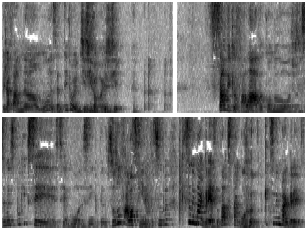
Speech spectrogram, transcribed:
Eu já falo, não, não você não tem problema de tireoide. Sabe o que eu falava quando as pessoas falavam assim, mas por que, que você, você é gordo assim? Porque as pessoas não falam assim, né? Assim, por que, você não emagrece? Não fala que você tá gordo, por que, que você não emagrece?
